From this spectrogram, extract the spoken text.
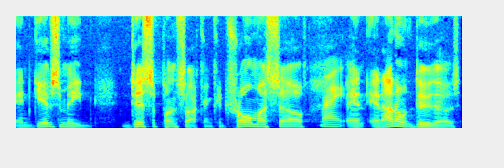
and gives me discipline so I can control myself. Right. And and I don't do those.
